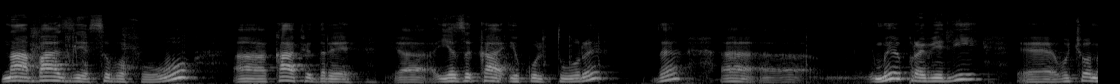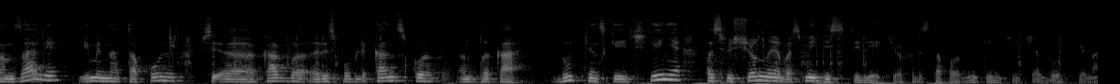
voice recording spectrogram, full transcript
на базе СВФУ э, кафедры э, языка и культуры да, э, мы провели в ученом зале именно такую как бы республиканскую НПК Дудкинские чтения, посвященные 80-летию Христофора Никентьевича Дудкина.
